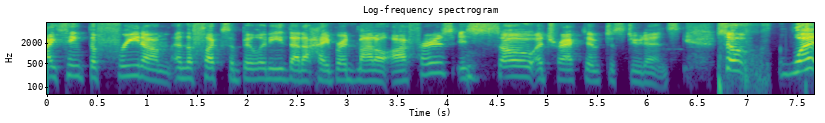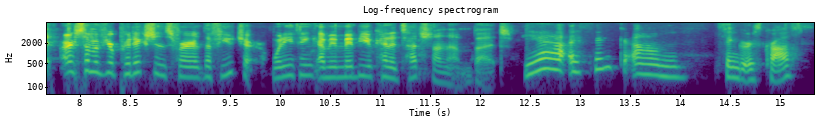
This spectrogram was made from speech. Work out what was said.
I think the freedom and the flexibility that a hybrid model offers is so attractive to students. So, what are some of your predictions for the future? What do you think? I mean, maybe you kind of touched on them, but yeah i think um fingers crossed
